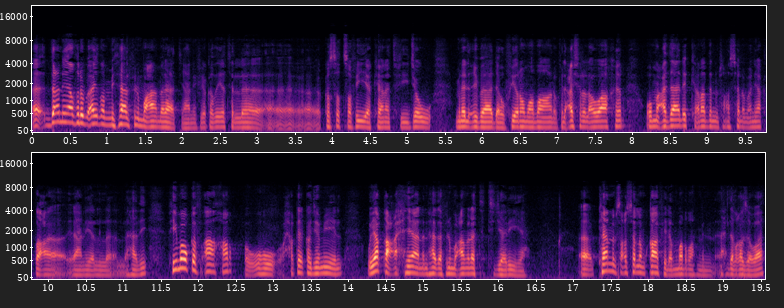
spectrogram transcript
أه، دعني أضرب أيضا مثال في المعاملات. يعني في قضية ال- أه، قصة صفية كانت في جو من العبادة وفي رمضان وفي العشر الأواخر ومع ذلك أراد النبي صلى الله عليه وسلم أن يقطع يعني هذه. في موقف آخر وهو حقيقة جميل ويقع أحيانا هذا في المعاملات التجارية. أه، كان النبي صلى الله عليه وسلم قافلة مرة من إحدى الغزوات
